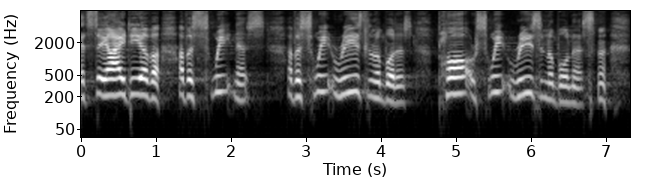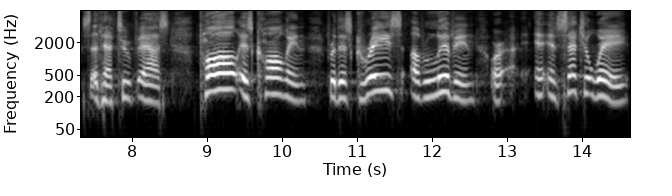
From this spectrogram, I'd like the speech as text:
It's the idea of a, of a sweetness, of a sweet reasonableness. Paul, sweet reasonableness, said that too fast. Paul is calling for this grace of living or in, such a way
